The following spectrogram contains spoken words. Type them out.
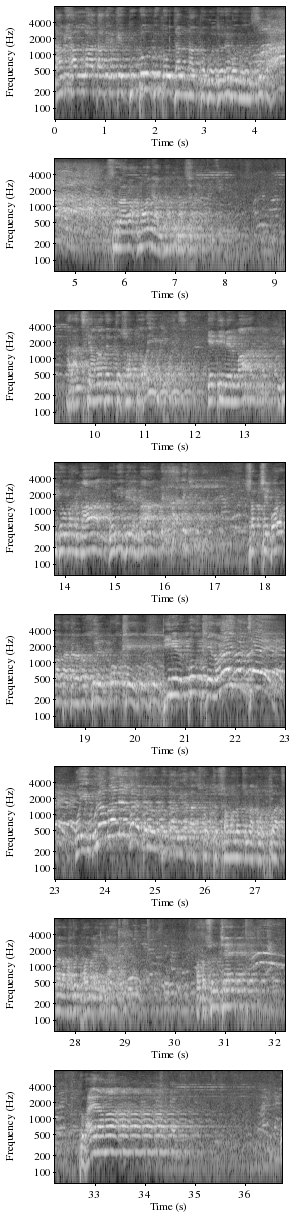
আমি আল্লাহ তাদেরকে দুটো দুটো জান্নাত দেবো জোরে বলুন। সূরা রহমানে আর আজকে আমাদের তো সব ভয় এতিমের মান, বিধবার মান, গরিবের মান, দেখা দেখি। সবচেয়ে বড় কথা, যারা রসুলের পক্ষে, দিনের পক্ষে লড়াই করছে, ওই উলামাদের ঘরে পর্যন্ত গালিগালাজ করতে, সমালোচনা করতো আজকাল আমাদের ভয় লাগে না। কথা শুনছে তো ভাইয়ের আমার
